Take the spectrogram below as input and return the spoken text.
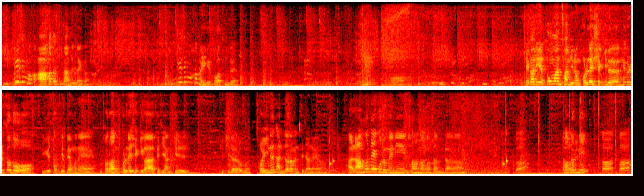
쉽게 생각 아 하다 쓰면 안 된다니까? 쉽게 생각하면 이길 것 같은데. 어. 대가리에 똥만 찬 이런 벌레 새끼들은 핵을 써도 이길 수 없기 때문에 저런 벌레 새끼가 되지 않길 빕시다 여러분. 저희는 안전하면 되잖아요. 아 라무네 구르메님 천원원 감사합니다 썬더님? 따따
